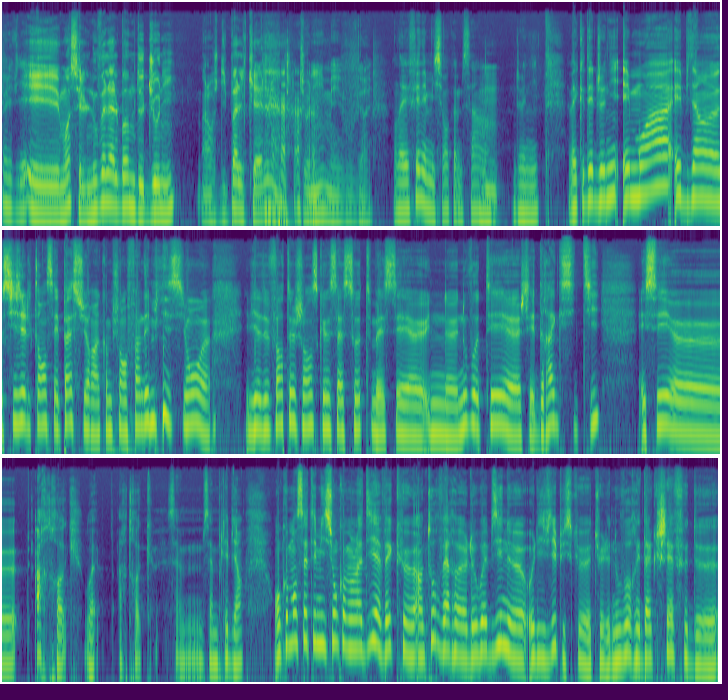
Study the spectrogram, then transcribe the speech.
Olivier Et moi, c'est le nouvel album de Johnny. Alors, je dis pas lequel, Johnny, mais vous verrez. On avait fait une émission comme ça, hein, Mm. Johnny. Avec des Johnny et moi, eh bien, euh, si j'ai le temps, c'est pas sûr. hein, comme je suis en fin d'émission, euh, il y a de fortes chances que ça saute. Mais c'est euh, une nouveauté euh, chez Drag City. Et c'est euh, art rock. Ouais, art rock. Ça, me- plaît bien. On commence cette émission, comme on l'a dit, avec euh, un tour vers euh, le webzine euh, Olivier, puisque tu es le nouveau rédac chef de,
